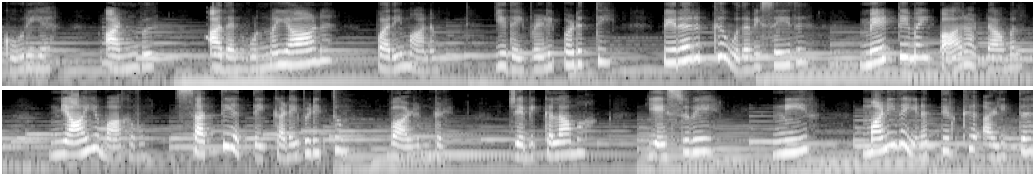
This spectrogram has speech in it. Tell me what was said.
கூறிய அன்பு அதன் உண்மையான பரிமாணம். இதை வெளிப்படுத்தி பிறருக்கு உதவி செய்து மேட்டிமை பாராட்டாமல் நியாயமாகவும் சத்தியத்தை கடைபிடித்தும் வாழுங்கள். ஜெபிக்கலாமா? இயேசுவே நீர் மனித இனத்திற்கு அளித்த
